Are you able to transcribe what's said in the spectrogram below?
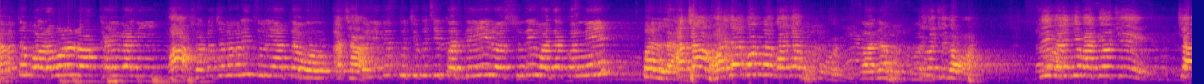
আমি তো বড় বড় রক খাইবানি। ছোট ছোট করে তুলে আতাব আচ্ছা। কুচি কুচি করতে রসুন ভাজা করনি পাল্লা আচ্ছা ভাজা করবে গজা ফুটো করি গজা ফুটো করি কিছু দাও কি ভাজি বাকি হচ্ছে? চা।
